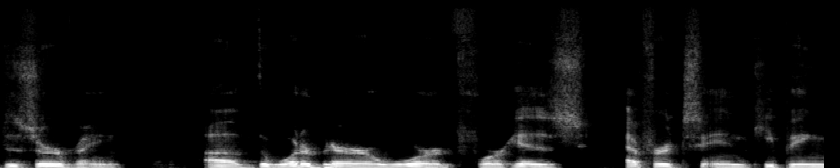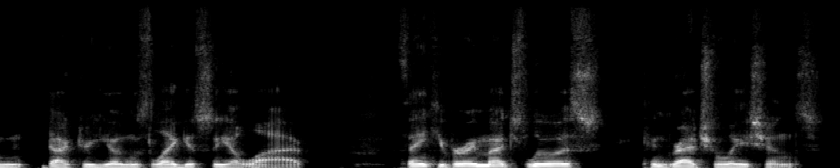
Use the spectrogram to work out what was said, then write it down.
deserving of the Water Bearer Award for his efforts in keeping Dr. Jung's legacy alive. Thank you very much, Louis. Congratulations.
